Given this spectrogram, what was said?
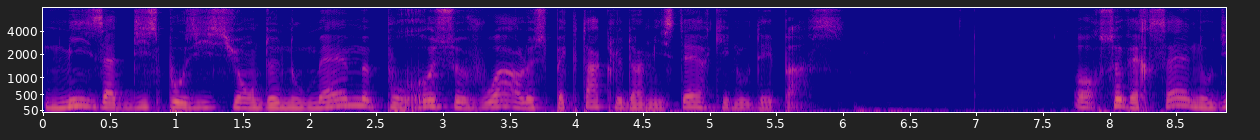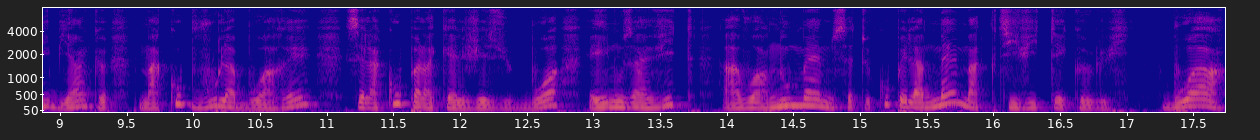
mise à disposition de nous-mêmes pour recevoir le spectacle d'un mystère qui nous dépasse. Or, ce verset nous dit bien que ma coupe, vous la boirez, c'est la coupe à laquelle Jésus boit, et il nous invite à avoir nous-mêmes cette coupe et la même activité que lui. Boire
